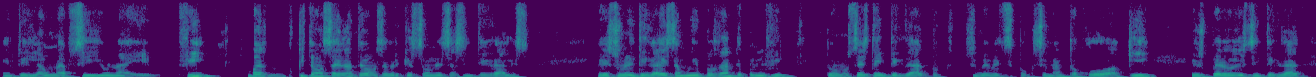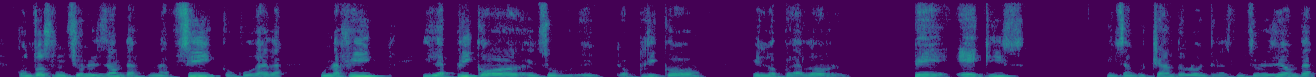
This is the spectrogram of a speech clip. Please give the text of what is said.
entre la una psi y una eh, phi. Bueno, un poquito más adelante vamos a ver qué son esas integrales. Es una integral, está muy importante, pero en fin, tomamos esta integral, porque, simplemente porque se me antojó aquí, espero esta integral con dos funciones de onda, una psi conjugada, una phi, y le aplico, su, eh, aplico el operador px, ensanguchándolo entre las funciones de onda,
